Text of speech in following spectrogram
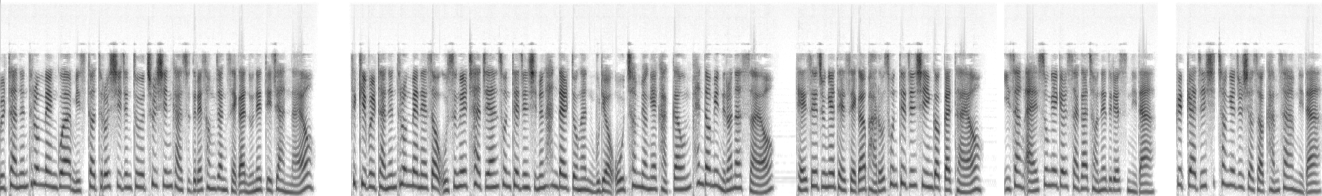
불타는 트롯맨과 미스터 트롯 시즌2 출신 가수들의 성장세가 눈에 띄지 않나요? 특히 불타는 트롯맨에서 우승을 차지한 손태진 씨는 한 달 동안 무려 5천명에 가까운 팬덤이 늘어났어요. 대세 중의 대세가 바로 손태진 씨인 것 같아요. 이상 알쏭의 결사가 전해드렸습니다. 끝까지 시청해주셔서 감사합니다.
